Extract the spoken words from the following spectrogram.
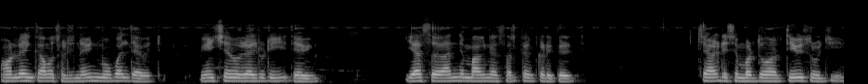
ऑनलाईन कामासाठी नवीन मोबाईल द्यावेत. पेन्शन व ग्रॅज्युटी द्यावी. यासह अन्य मागण्या सरकारकडे करीत. चार डिसेंबर दोन हजार तेवीस रोजी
